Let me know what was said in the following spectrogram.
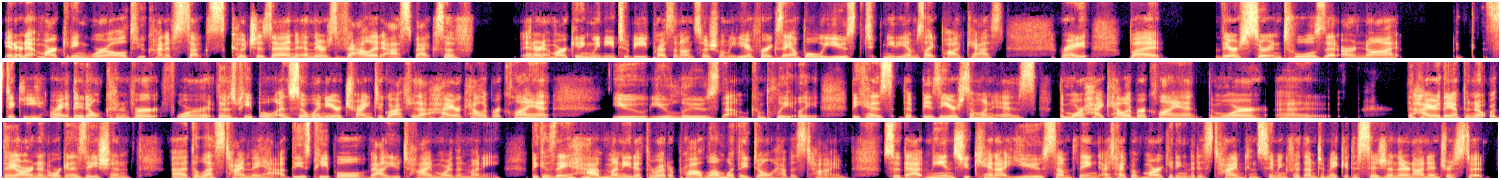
internet marketing world who kind of sucks coaches in and there's valid aspects of internet marketing. We need to be present on social media. For example we use mediums like podcast right? But there are certain tools that are not sticky right? They don't convert for those people. And so when you're trying to go after that higher caliber client you you lose them completely because the busier someone is the more high caliber client the more uh, the higher they up in they are in an organization, uh, the less time they have. These people value time more than money because they have money to throw at a problem. What they don't have is time. So that means you cannot use something, a type of marketing that is time consuming for them to make a decision. They're not interested,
